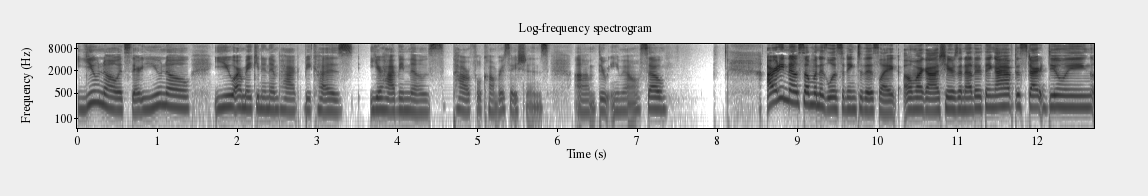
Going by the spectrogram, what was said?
you know it's there. You know you are making an impact because you're having those powerful conversations um, through email. So I already know someone is listening to this like, oh my gosh, here's another thing I have to start doing.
